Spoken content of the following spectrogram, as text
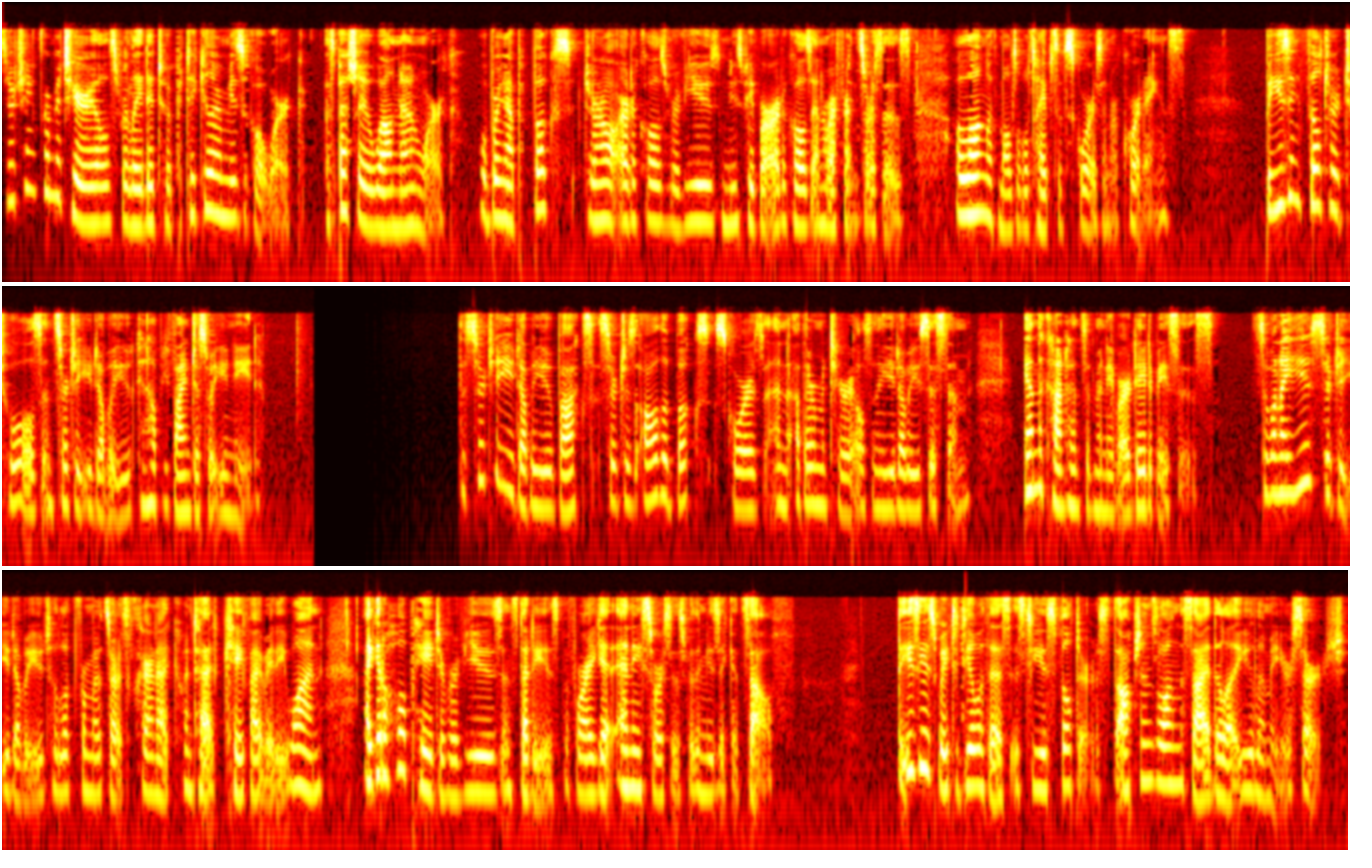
Searching for materials related to a particular musical work, especially a well-known work, will bring up books, journal articles, reviews, newspaper articles, and reference sources, along with multiple types of scores and recordings. But using filter tools in Search at UW can help you find just what you need. The Search at UW box searches all the books, scores, and other materials in the UW system, and the contents of many of our databases. So when I use Search at UW to look for Mozart's Clarinet Quintet K581, I get a whole page of reviews and studies before I get any sources for the music itself. The easiest way to deal with this is to use filters, the options along the side that let you limit your search.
